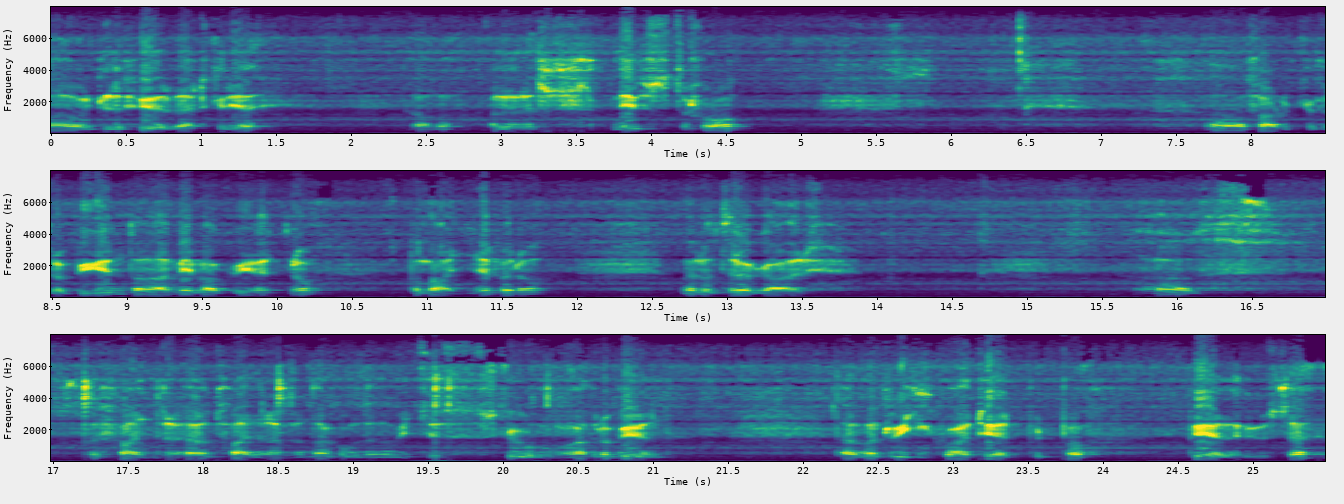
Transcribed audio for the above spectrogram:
Og det var fyrverkeri. Det var alldeles nifst å se. Og folket fra byen da de evakuerte nå på landet for å være tryggere. Til da kom det noe mye skoleunger fra byen. De ble innkvartert borte på bedehuset.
